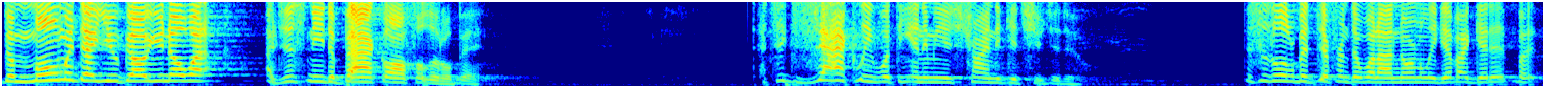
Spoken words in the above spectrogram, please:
The moment that you go, you know what? I just need to back off a little bit. That's exactly what the enemy is trying to get you to do. This is a little bit different than what I normally give, I get it, but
